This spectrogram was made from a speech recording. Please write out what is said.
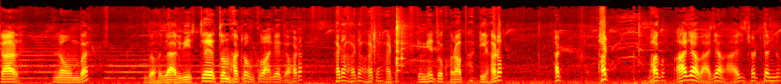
चार नवंबर 2020 ते तुम हटो उनको आने दो हटो हटो हटो हटो हटो। तुम्हें तो खुरा फाटी हटो हट हट भागो। आ जाओ आ जाओ आज छट कर लो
